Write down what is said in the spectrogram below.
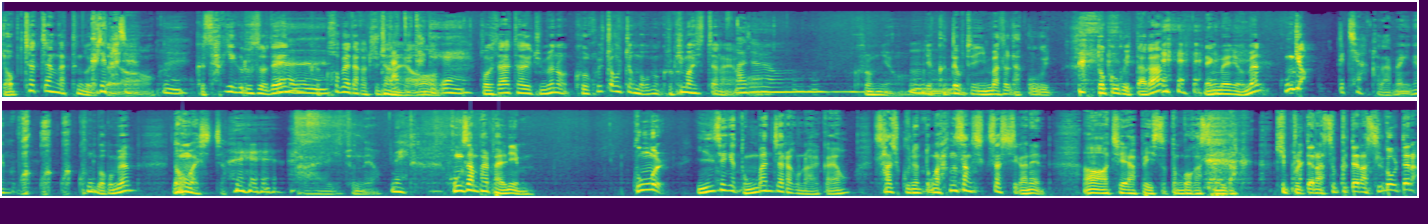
엽차장 같은 거 그래, 있어요. 네. 그 사기 그릇으로 된 네, 네. 그 컵에다가 주잖아요. 따뜻하게, 예. 거기 따뜻하게 주면 그걸 홀짝홀짝 먹으면 그렇게 맛있잖아요. 맞아요. 그럼요. 이제 그때부터 입맛을 닫고, 돋구고 있다가 냉면이 오면 공격! 그쵸. 그 다음에 그냥 확확확확 먹으면 너무 맛있죠. 아, 이게 좋네요. 네. 0388님, 국물. 인생의 동반자라고나 할까요? 49년 동안 항상 식사 시간엔 어, 제 앞에 있었던 것 같습니다. 기쁠 때나 슬플 때나 즐거울 때나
